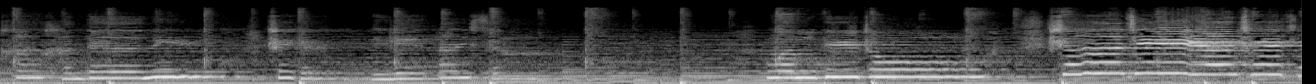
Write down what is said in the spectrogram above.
憨憨的你，谁给你脸？顽皮中深几人倔强，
